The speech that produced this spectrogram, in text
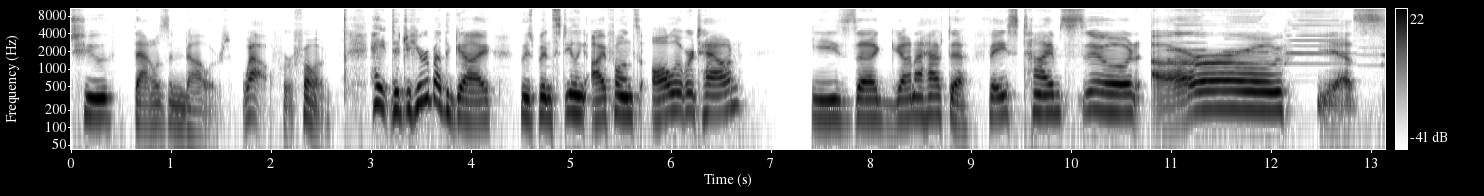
$2,000. Wow, for a phone. Hey, did you hear about the guy who's been stealing iPhones all over town? He's uh, gonna have to FaceTime soon. Oh, yes.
